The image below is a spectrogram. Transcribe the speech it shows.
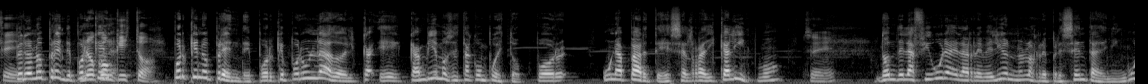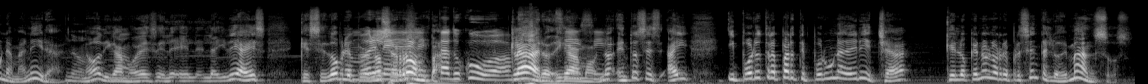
Sí. pero no prende. ¿Por no qué- conquistó. ¿Por qué no prende? Porque por un lado, el eh, Cambiemos está compuesto por una parte, es el radicalismo, Sí. Donde la figura de la rebelión no los representa de ninguna manera, ¿no? No. Digamos, No. es el- el- la idea es que se doble Promover pero no se el rompa. status quo. Claro, digamos. sí. ¿no? Entonces, ahí. Y por otra parte, por una derecha, que lo que no lo representa es lo de mansos.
